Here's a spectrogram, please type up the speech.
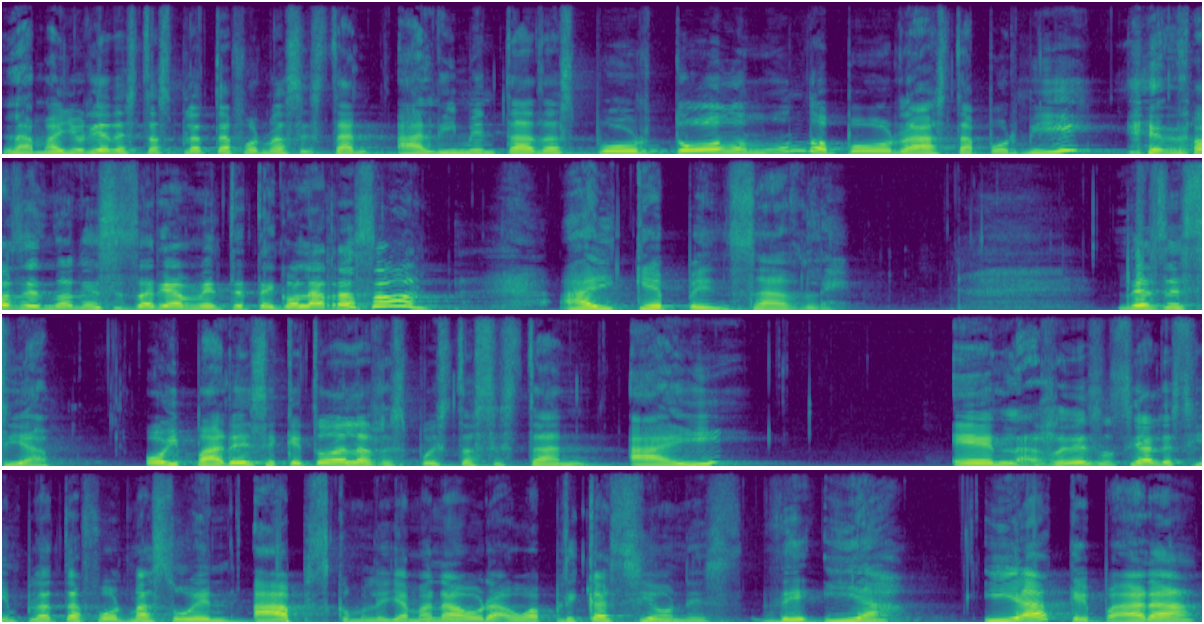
La mayoría de estas plataformas están alimentadas por todo mundo, por hasta por mí. Entonces no necesariamente tengo la razón. Hay que pensarle. Les decía, hoy parece que todas las respuestas están ahí en las redes sociales y en plataformas o en apps, como le llaman ahora, o aplicaciones de IA. IA que para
